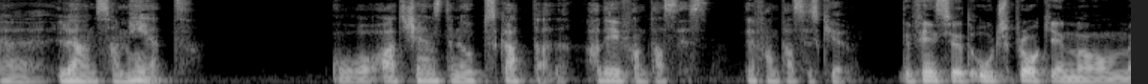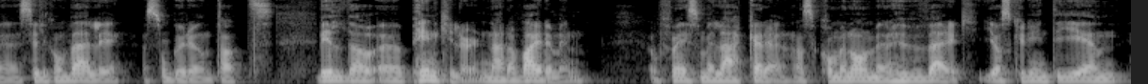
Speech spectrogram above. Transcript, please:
eh, lönsamhet och att tjänsten är uppskattad, ja, det är fantastiskt. Det är fantastiskt kul. Det finns ju ett ordspråk inom eh, Silicon Valley som går runt att build a eh, painkiller, not a vitamin. Och för mig som är läkare, alltså kommer någon med en huvudvärk, jag skulle inte ge en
